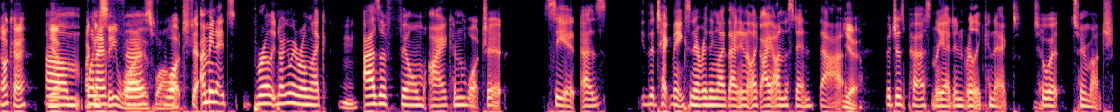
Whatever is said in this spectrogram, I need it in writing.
Okay. Yeah, Um, I when can I see first why as well. watched it, I mean, it's brilliant. Don't get me wrong. Like Mm. as a film, I can watch it, see it as the techniques and everything like that. You know, like I understand that. Yeah. But just personally, I didn't really connect to it too much.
